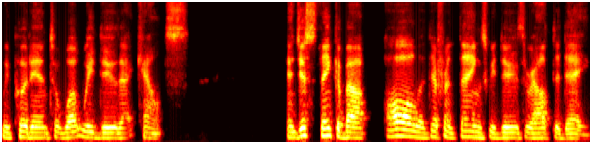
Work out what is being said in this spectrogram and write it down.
we put into what we do that counts. And just think about all the different things we do throughout the day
